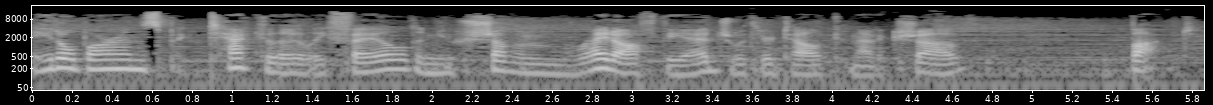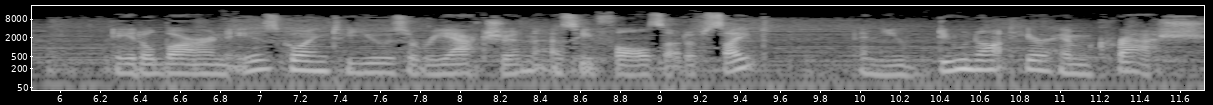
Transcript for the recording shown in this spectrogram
Edelbarin spectacularly failed, and you shove him right off the edge with your telekinetic shove. But Edelbarin is going to use a reaction as he falls out of sight, and you do not hear him crash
